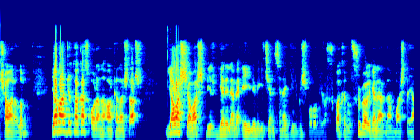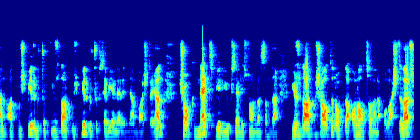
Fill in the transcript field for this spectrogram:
çağıralım. Yabancı takas oranı arkadaşlar yavaş yavaş bir gerileme eğilimi içerisine girmiş bulunuyor. Bakınız şu bölgelerden başlayan 61,5 %61,5 seviyelerinden başlayan çok net bir yükseliş sonrasında %66.16'lara ulaştılar.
